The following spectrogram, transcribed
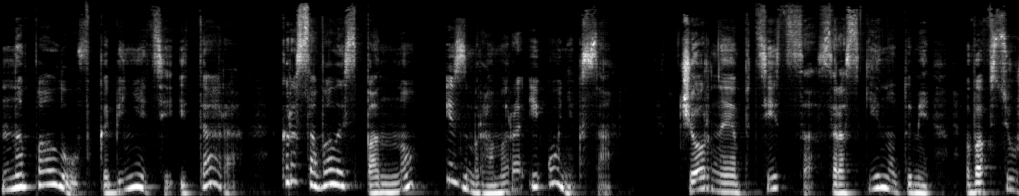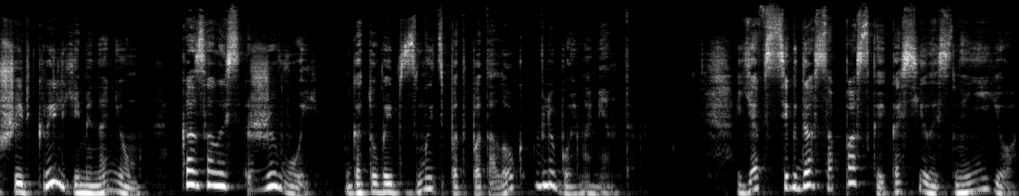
На полу в кабинете Итара красовалось панно из мрамора и оникса. Черная птица с раскинутыми во всю ширь крыльями на нем казалась живой, готовой взмыть под потолок в любой момент. Я всегда с опаской косилась на нее,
